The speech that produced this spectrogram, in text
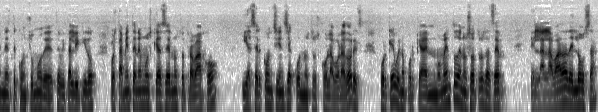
en este consumo de este vital líquido, pues también tenemos que hacer nuestro trabajo y hacer conciencia con nuestros colaboradores. ¿Por qué? Bueno, porque en el momento de nosotros hacer la lavada de losa,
